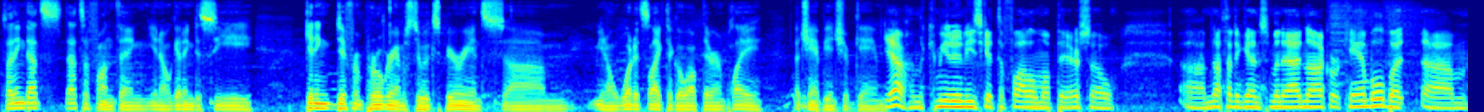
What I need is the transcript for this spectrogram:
So I think that's that's a fun thing. You know, getting to see, getting different programs to experience. Um, you know what it's like to go up there and play a championship game. Yeah, and the communities get to follow them up there. So um, nothing against Monadnock or Campbell, but um,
